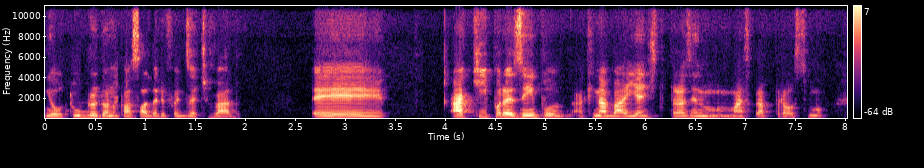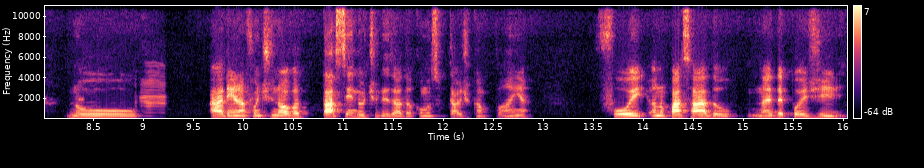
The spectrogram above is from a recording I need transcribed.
Em outubro do ano passado, ele foi desativado. É, aqui, por exemplo, aqui na Bahia, a gente está trazendo mais para próximo, no a Arena Fonte Nova está sendo utilizada como hospital de campanha. Foi ano passado, né, depois de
